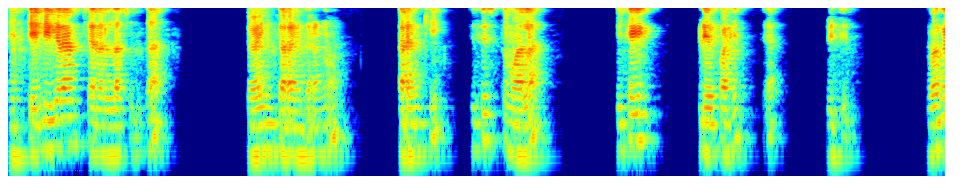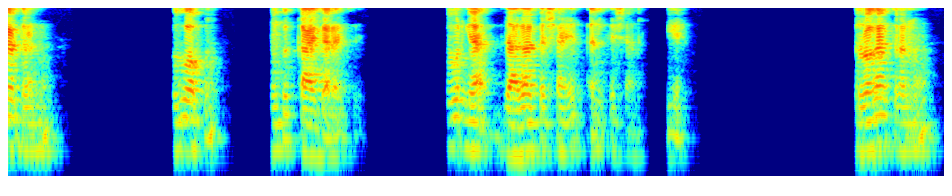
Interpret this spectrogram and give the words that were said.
आणि टेलिग्राम चॅनलला सुद्धा जॉईन करा मित्रांनो. कारण की तिथेच तुम्हाला जे काही पी-डी-एफ आहेत त्या मिळतील. बघा मित्रांनो, बघू आपण नेमकं काय करायचंय. बघून घ्या जागा कशा आहेत आणि कशा नाही. ठीक आहे. तर बघा मित्रांनो,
